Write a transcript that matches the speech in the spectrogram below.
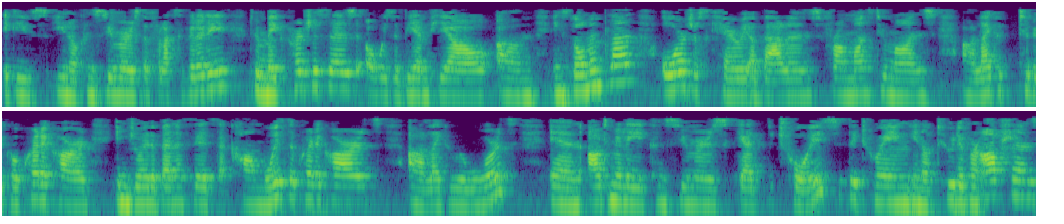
It gives, you know, consumers the flexibility to make purchases with a BNPL um, installment plan or just carry a balance from month to month, uh, like a typical credit card in enjoy the benefits that come with the credit cards, uh, like rewards. And ultimately, consumers get the choice between, you know, two different options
